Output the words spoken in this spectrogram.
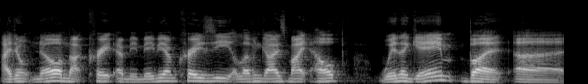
I don't know. I'm not crazy. I mean, maybe I'm crazy. 11 guys might help win a game, but uh,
